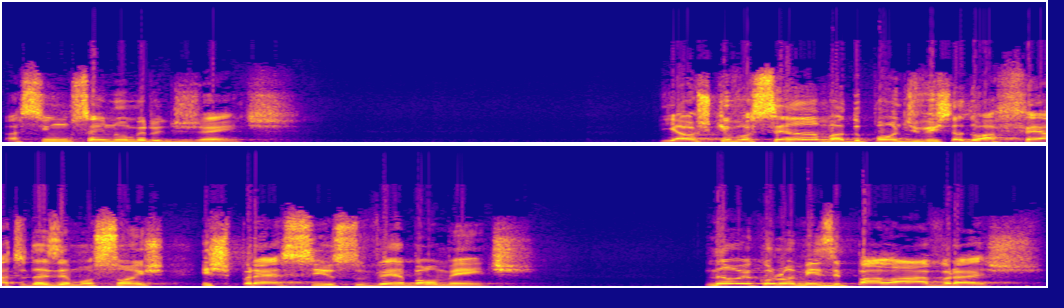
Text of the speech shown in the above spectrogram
assim, um sem número de gente. E aos que você ama, do ponto de vista do afeto, das emoções, expresse isso verbalmente. Não economize palavras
